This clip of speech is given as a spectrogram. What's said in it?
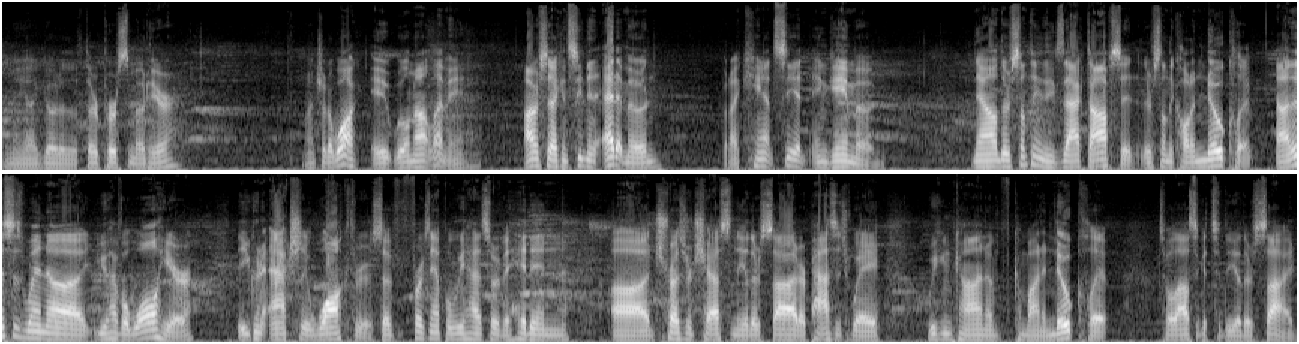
let me uh, go to the third person mode here. When I try to walk, it will not let me. Obviously I can see it in edit mode, but I can't see it in game mode. Now there's something the exact opposite. There's something called a no clip. Now this is when uh, you have a wall here that you can actually walk through. So if, for example we had sort of a hidden uh, treasure chest on the other side or passageway, we can kind of combine a no clip to allow us to get to the other side.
